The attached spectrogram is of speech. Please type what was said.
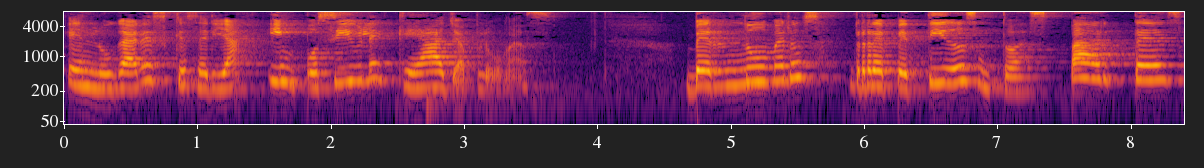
en lugares que sería imposible que haya plumas. Ver números repetidos en todas partes,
